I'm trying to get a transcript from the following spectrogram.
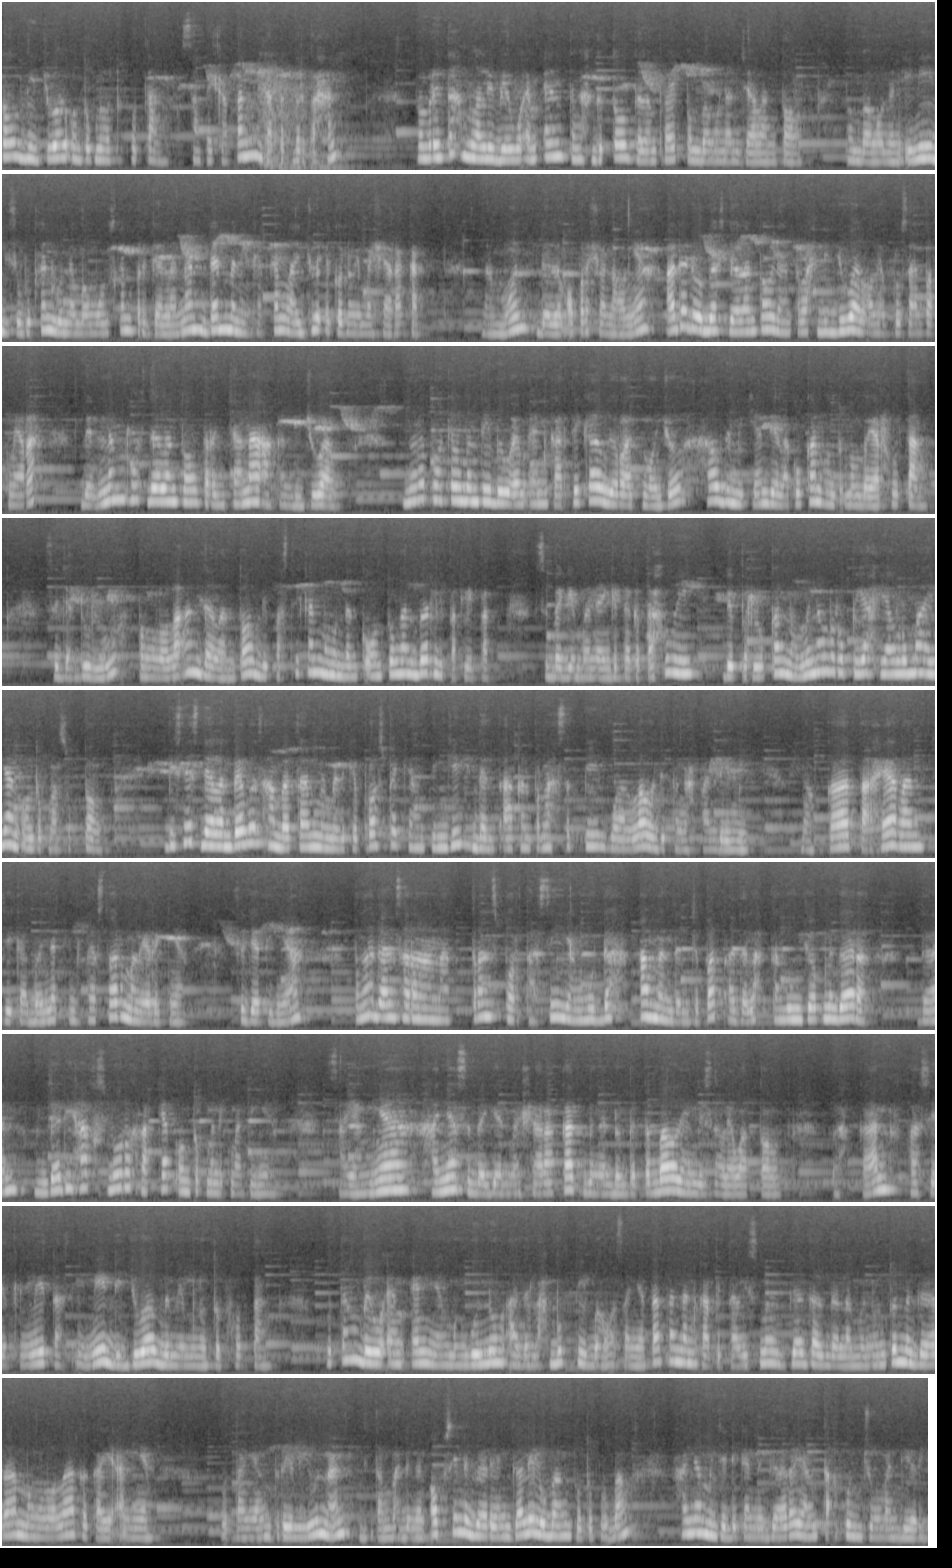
Tol dijual untuk menutup hutang. Sampai kapan dapat bertahan? Pemerintah melalui BUMN tengah getol dalam proyek pembangunan jalan tol. Pembangunan ini disebutkan guna memuluskan perjalanan dan meningkatkan laju ekonomi masyarakat. Namun, dalam operasionalnya, ada 12 jalan tol yang telah dijual oleh perusahaan plat merah dan 6 ruas jalan tol terencana akan dijual. Menurut Wakil Menteri BUMN Kartika Wiroatmojo, hal demikian dilakukan untuk membayar hutang. Sejak dulu, pengelolaan jalan tol dipastikan mengundang keuntungan berlipat-lipat Sebagaimana yang kita ketahui, diperlukan nominal rupiah yang lumayan untuk masuk tol. Bisnis jalan bebas hambatan memiliki prospek yang tinggi dan tak akan pernah sepi walau di tengah pandemi. Maka tak heran jika banyak investor meliriknya. Sejatinya, pengadaan sarana transportasi yang mudah, aman, dan cepat adalah tanggung jawab negara dan menjadi hak seluruh rakyat untuk menikmatinya. Sayangnya, hanya sebagian masyarakat dengan dompet tebal yang bisa lewat tol. Bahkan, fasilitas ini dijual demi menutup hutang. Hutang BUMN yang menggunung adalah bukti bahwasanya tatanan kapitalisme gagal dalam menuntun negara mengelola kekayaannya. Hutang yang triliunan ditambah dengan opsi negara yang gali lubang tutup lubang hanya menjadikan negara yang tak kunjung mandiri.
